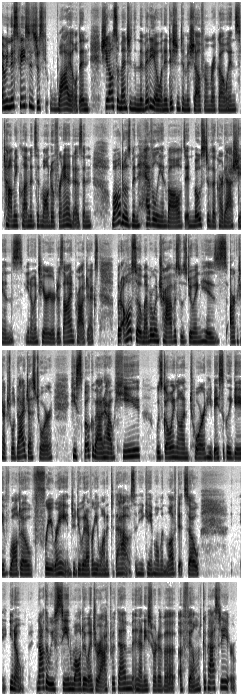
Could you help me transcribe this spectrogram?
I mean, this space is just wild. And she also mentions in the video, in addition to Michelle from Rick Owens, Tommy Clements and Waldo Fernandez. And Waldo's been heavily involved in most of the Kardashians, you know, interior design projects. But also, remember when Travis was doing his architectural digest tour, he spoke about how he was going on tour and he basically gave Waldo free reign to do whatever he wanted to the house. And he came home and loved it. So, you know, not that we've seen Waldo interact with them in any sort of a, a filmed capacity, or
